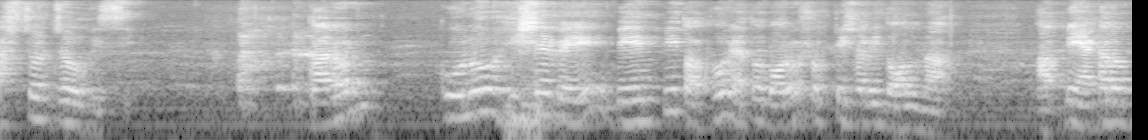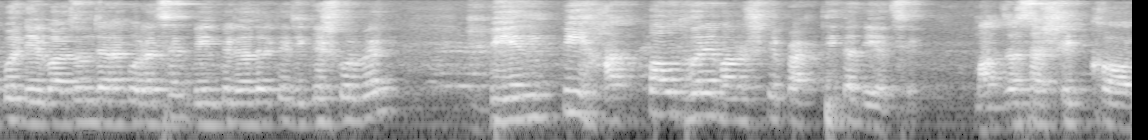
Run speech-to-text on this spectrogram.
আশ্চর্য হয়েছি। কারণ কোন হিসেবে বিএনপি তখন এত বড় শক্তিশালী দল না। আপনি একানব্বই নির্বাচন যারা করেছেন, বিএনপি নেতাদেরকে জিজ্ঞেস করবেন, বিএনপি হাত পাও ধরে মানুষকে প্রার্থিতা দিয়েছে। মাদ্রাসার শিক্ষক,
